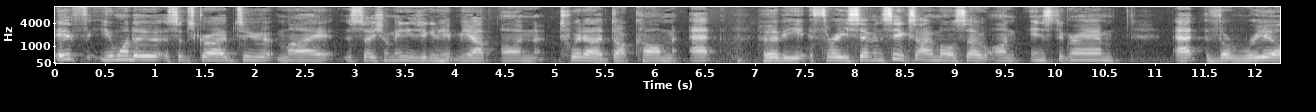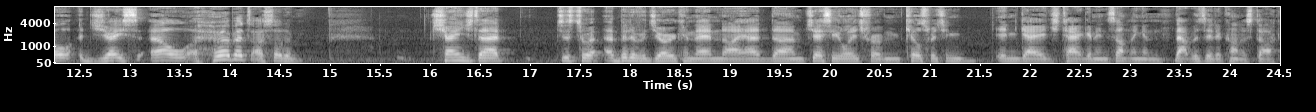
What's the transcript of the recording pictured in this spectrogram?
If you want to subscribe to my social medias, you can hit me up on twitter.com at Herbie376. I'm also on Instagram at the real Jace L. Herbert. I sort of changed that just to a, a bit of a joke, and then I had um, Jesse Leach from Killswitch Engage tagging in something, and that was it. It kind of stuck.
